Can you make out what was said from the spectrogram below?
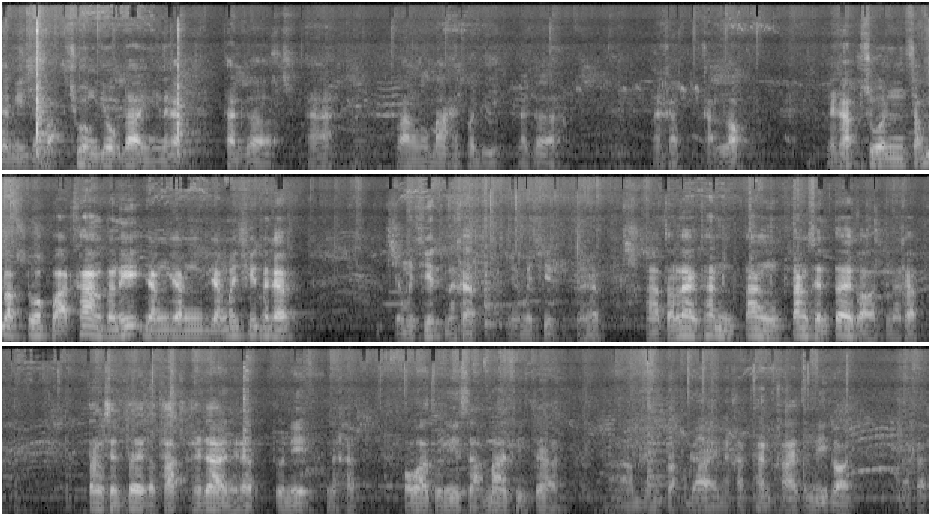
จะมีจังหวะช่วงโยกได้อย่างนี้นะครับ ท่านก็วางลงมาให้พอดีแล้วก็นะครับขันล็อกนะครับ ส่วนสำหรับตัวกวาดข้างตัวนี้ยังยังยังไม่ชิดนะครับ ยังไม่ชิดนะครับยังไม่ชิดนะครับอ่าตอนแรกท่านตั้งตั้งเซนเตอร์ก่อนนะครับ ตั้งเซนเตอร์กระทะให้ได้นะครับ ตัวนี้นะครับ เพราะว่าตัวนี้สามารถที่จะหมุนปรับได้นะครับ ท่านคลายตรงนี้ก่อนนะครับ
